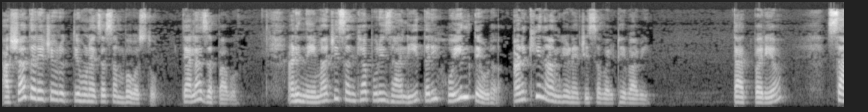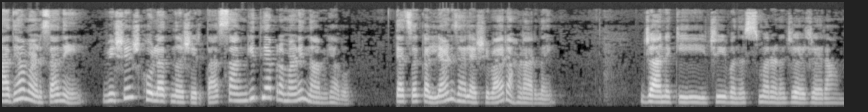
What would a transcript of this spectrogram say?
अशा तऱ्हेची वृत्ती होण्याचा संभव असतो. त्याला जपावं. आणि नेमाची संख्या पुरी झाली तरी होईल तेवढं आणखी नाम घेण्याची सवय ठेवावी. तात्पर्य साध्या माणसाने विशेष खोलात न शिरता सांगितल्याप्रमाणे नाम घ्यावं. त्याचं कल्याण झाल्याशिवाय राहणार नाही. जानकी जीवन स्मरण जय जय राम.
